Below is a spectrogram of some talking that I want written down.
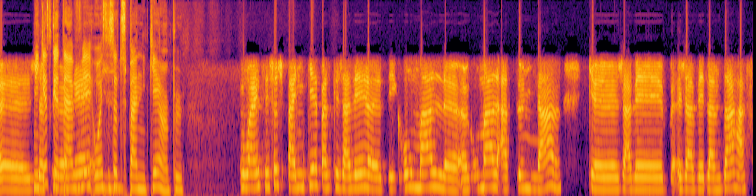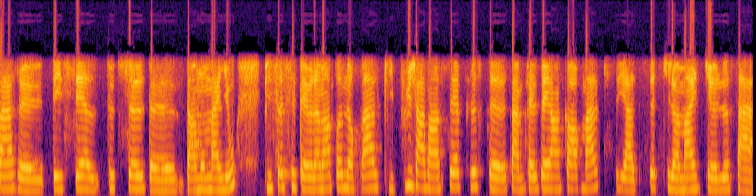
Euh, mais qu'est-ce que tu avais ouais c'est ça tu paniquais un peu. Ouais, c'est ça, je paniquais parce que j'avais euh, des gros mal, un gros mal abdominal que j'avais j'avais de la misère à faire euh, des selles toute seule dans mon maillot. Puis ça, c'était vraiment pas normal. Puis plus j'avançais, plus euh, ça me faisait encore mal. Puis c'est à 17 km que là, ça,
